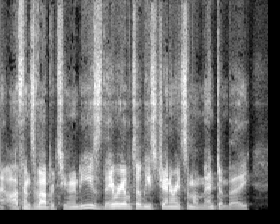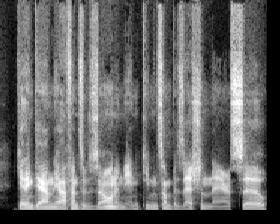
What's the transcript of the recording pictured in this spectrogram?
of offensive opportunities, they were able to at least generate some momentum by getting down the offensive zone and, and keeping some possession there. So,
